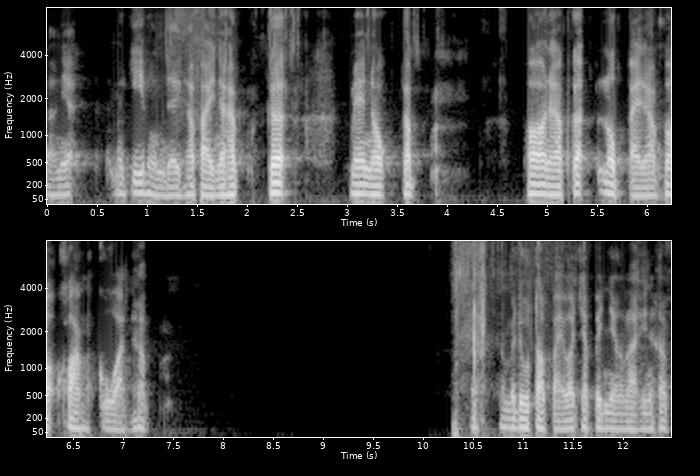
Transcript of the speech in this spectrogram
ตอนเนี้ย เมื่อกี้ผมเดินเข้าไปนะครับ ก็แม่นกกับพ่อนะครับ ก็หลบไปนะครับเพราะความกลัวนะครับเรามาดูต่อไปว่าจะเป็นอย่างไรนะครับ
